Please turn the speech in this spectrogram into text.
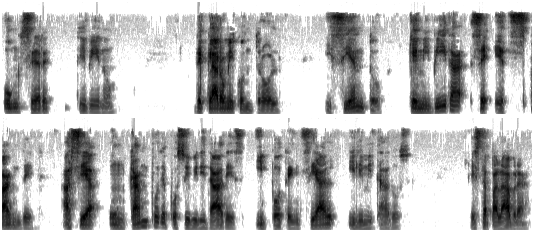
un ser divino. Declaro mi control y siento que mi vida se expande hacia un campo de posibilidades y potencial ilimitados. Esta palabra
